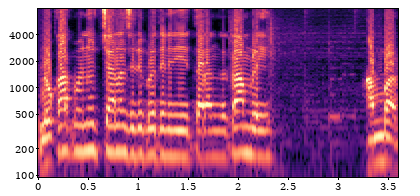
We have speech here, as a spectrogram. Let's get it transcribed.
लोकात्मा न्यूज चॅनलसाठी प्रतिनिधी तरंग कांबळे अंबड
